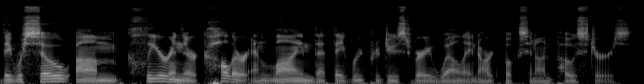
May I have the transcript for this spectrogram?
they were so um, clear in their color and line that they reproduced very well in art books and on posters.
